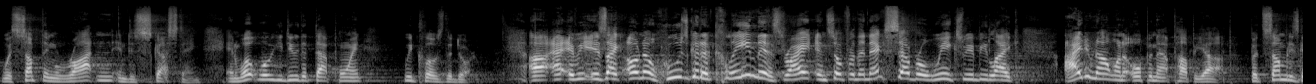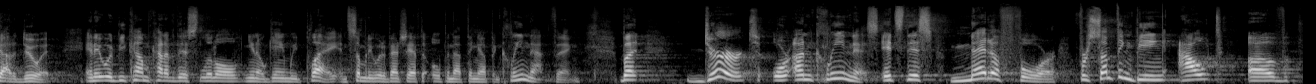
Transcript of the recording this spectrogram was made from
with something rotten and disgusting. And what will you do at that point? We'd close the door. Uh, it's like, oh no, who's going to clean this, right? And so for the next several weeks, we'd be like, I do not want to open that puppy up, but somebody's got to do it. And it would become kind of this little, you know, game we'd play, and somebody would eventually have to open that thing up and clean that thing. But dirt or uncleanness, it's this metaphor for something being out of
